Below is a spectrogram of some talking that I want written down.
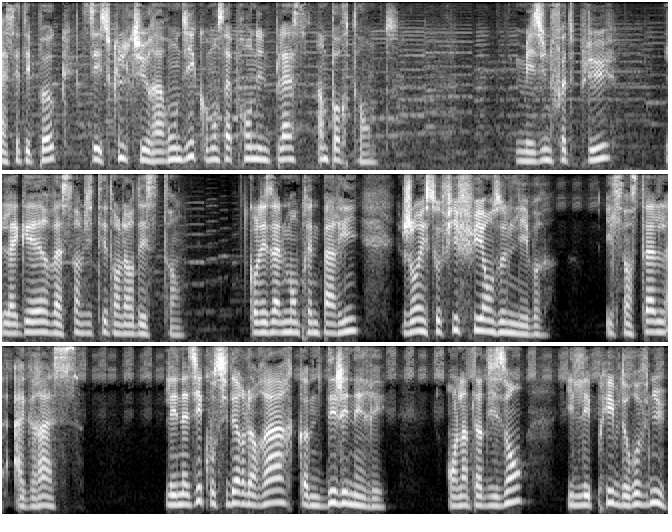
À cette époque, ses sculptures arrondies commencent à prendre une place importante. Mais une fois de plus, la guerre va s'inviter dans leur destin. Quand les Allemands prennent Paris, Jean et Sophie fuient en zone libre. Ils s'installent à Grasse. Les nazis considèrent leur art comme dégénéré. En l'interdisant, ils les privent de revenus.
